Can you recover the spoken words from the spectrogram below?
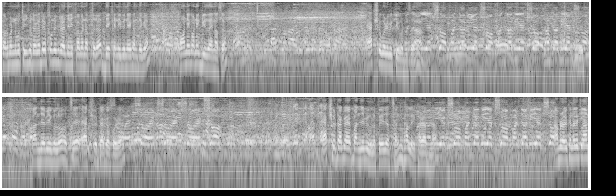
সর্বনিম্ন তিনশো টাকা থেকে পনেরোশো টাকা জিনিস পাবেন আপনারা। দেখে নেবেন এখান থেকে। অনেক অনেক ডিজাইন আছে। একশো করে বিক্রি করতেছে হ্যাঁ। পাঞ্জাবিগুলো হচ্ছে একশো টাকা করে। একশো টাকায় পাঞ্জাবিগুলো পেয়ে যাচ্ছেন। ভালোই, খারাপ না। আমরা ওইখানে দেখলাম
